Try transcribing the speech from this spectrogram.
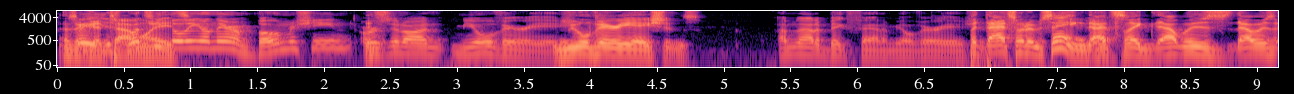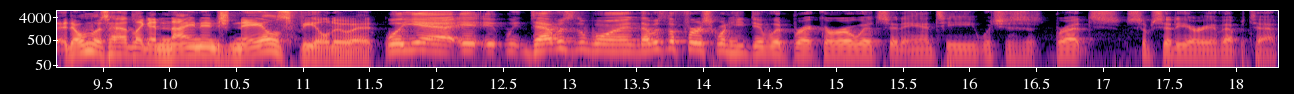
That's Wait, a good is-. What's he building on there on Bone Machine, or is it on Mule Variation? Mule Variations. I'm not a big fan of Mule Variation. But that's what I'm saying. That's like that was that was it. Almost had like a Nine Inch Nails feel to it. Well, yeah, it, it, that was the one. That was the first one he did with Brett Gurewitz and Anti, which is Brett's subsidiary of Epitaph.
